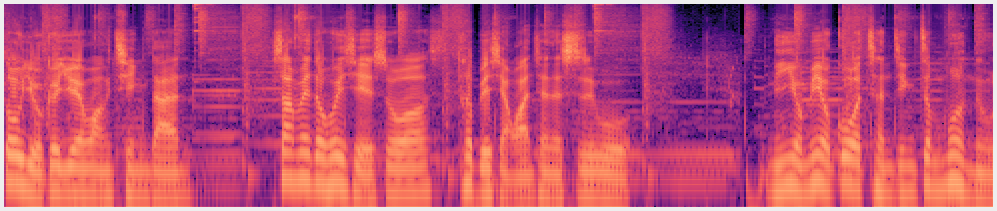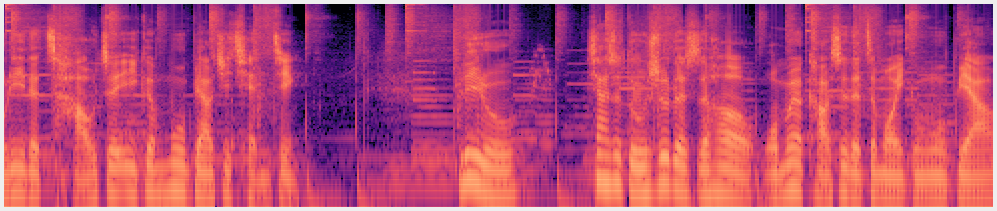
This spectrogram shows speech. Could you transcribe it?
都有个愿望清单。上面都会写说特别想完成的事物，你有没有过曾经这么努力的朝着一个目标去前进？例如，像是读书的时候，我们有考试的这么一个目标；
